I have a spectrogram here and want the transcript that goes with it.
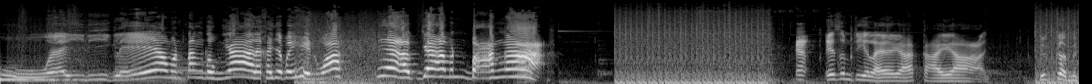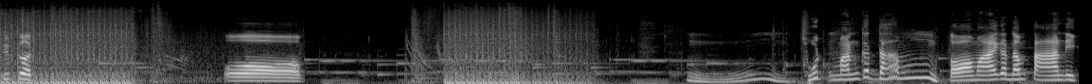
หไอ้ดีอีกแล้วมันตั้งตรงหญ้าเลยใครจะไปเห็นวะเนี่ยหญ้ามันบังอะเอ๊ะ SMG อะไรระยะไกลอะฟิปเกิดมีฟิปเกิดโอ้หืมชุดมันก็ดำต่อไม้ก็น้ำตาลอีก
